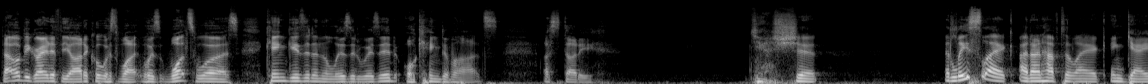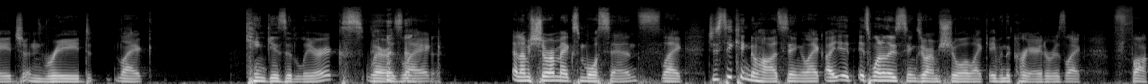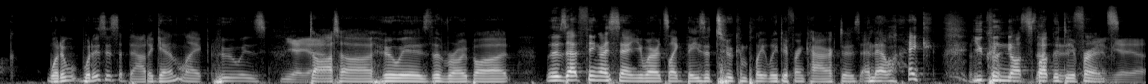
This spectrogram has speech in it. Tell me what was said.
That would be great if the article was what was what's worse, King Gizzard and the Lizard Wizard or Kingdom Hearts, a study. Yeah, shit. At least like I don't have to like engage and read like King Gizzard lyrics, whereas like, and I'm sure it makes more sense. Like just the Kingdom Hearts thing, like I, it, it's one of those things where I'm sure like even the creator is like, fuck. What, what is this about again? Like, who is Yeah, yeah. Data? Who is the robot? There's that thing I sent you where it's like these are two completely different characters, and they're like, you could not spot the Exactly difference. Yeah, yeah.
